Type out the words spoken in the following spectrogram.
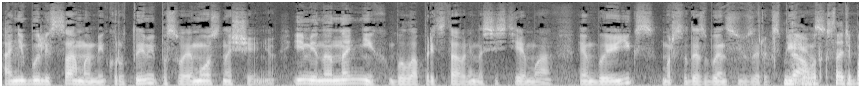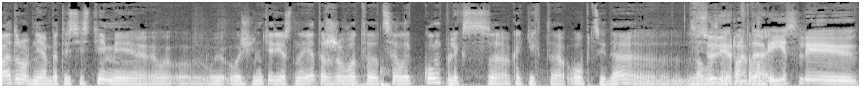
они были самыми крутыми по своему оснащению. Именно на них была представлена система MBUX, Mercedes-Benz User Experience. Да, вот, кстати, подробнее об этой системе э, очень интересно. Это же вот целый комплекс э, каких-то опций, да, э, Все верно, да. Если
